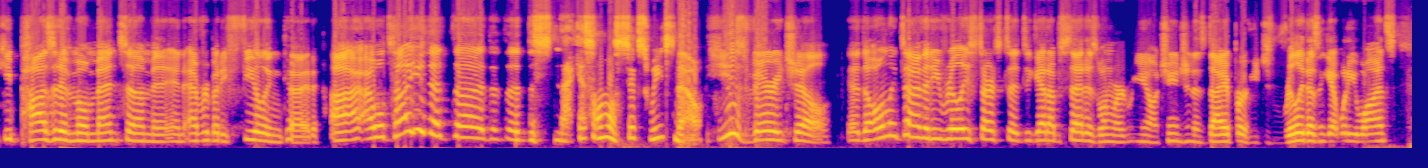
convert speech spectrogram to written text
keep positive momentum, and, and everybody feeling good. Uh, I, I will tell you that the, the, the, the I guess almost six weeks now, he is very chill. The only time that he really starts to, to get upset is when we're you know changing his diaper. He just really doesn't get what he wants.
